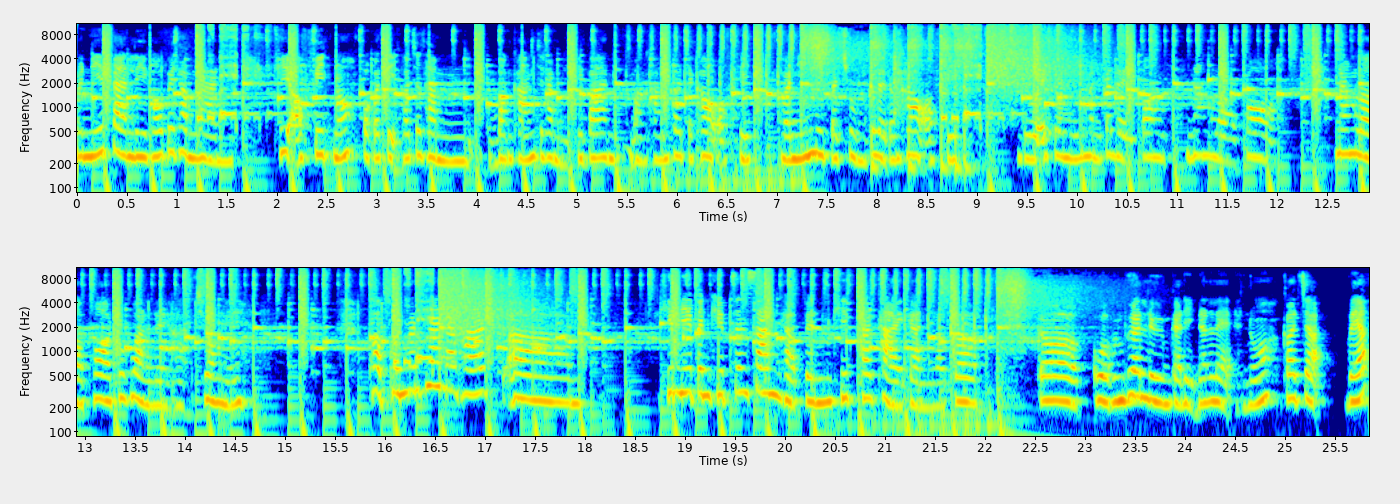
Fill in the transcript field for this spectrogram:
วันนี้แฟนลีเขาไปทำงานที่ออฟฟิศเนาะปกติเขาจะทำบางครั้งจะทำอยู่ที่บ้าน บางครั้งก็จะเข้าออฟฟิศวันนี้มีประชุมก็เลยต้องเข้าออฟฟิศดูไอ้ตัวนี้มันก็เลยต้องนั่งรอพ่อ นั่งรอพ่อทุกวันเลยค่ะ ช่วงนี้ ขอบคุณเพื่อนๆนะคะคลิปนี้เป็นคลิปสั้นๆค่ะ เป็นคลิปทักทายกัน แล้วก็ก็กลัวเพื่อนๆลืมกันอีกนั่นแหละเนาะก็จะแวบ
